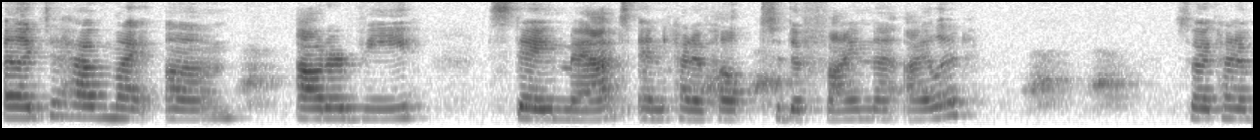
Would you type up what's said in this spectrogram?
I like to have my um, outer V stay matte and kind of help to define that eyelid. So I kind of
